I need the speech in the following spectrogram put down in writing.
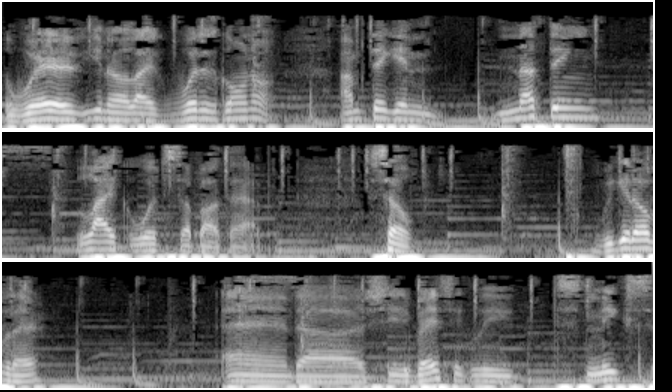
Where, you know, like, what is going on? I'm thinking nothing like what's about to happen. So, we get over there, and uh, she basically sneaks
